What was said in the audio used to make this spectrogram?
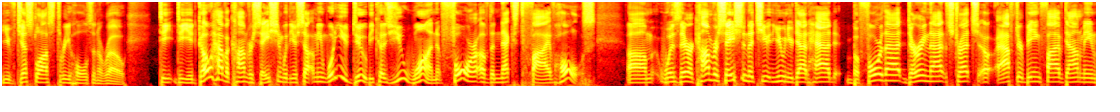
You've just lost three holes in a row. Do, do you go have a conversation with yourself? I mean, what do you do because you won four of the next five holes? Um, was there a conversation that you you and your dad had before that, during that stretch, uh, after being five down? I mean,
